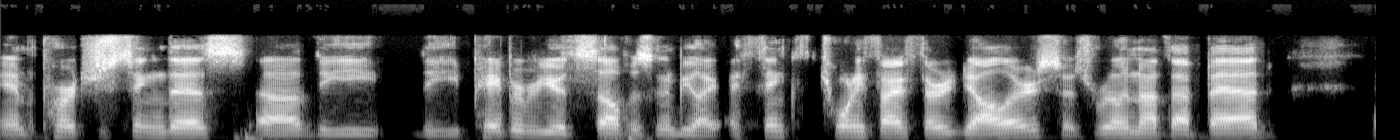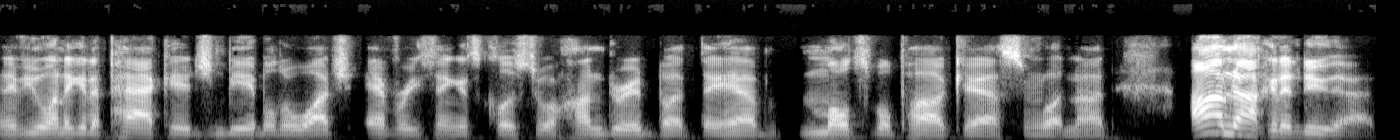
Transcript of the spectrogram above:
in purchasing this? Uh, the the pay per view itself is going to be like I think 25 30 dollars, so it's really not that bad. And if you want to get a package and be able to watch everything, it's close to 100. But they have multiple podcasts and whatnot. I'm not going to do that,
